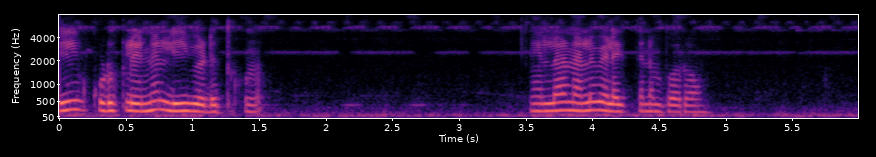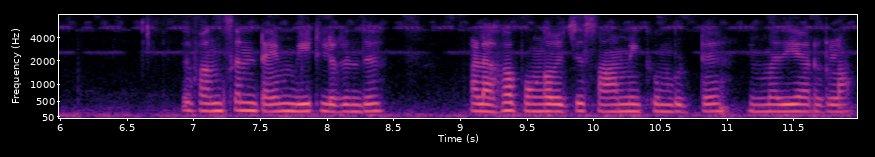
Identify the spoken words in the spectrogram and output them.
லீவ் கொடுக்கலன்னா லீவ் எடுத்துக்கணும். எல்லா நாளும் வேலைக்கு தானே போகிறோம் இது ஃபங்க்ஷன் டைம் வீட்டில் இருந்து அழகாக பொங்க வச்சு சாமி கும்பிட்டு நிம்மதியாக இருக்கலாம்.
